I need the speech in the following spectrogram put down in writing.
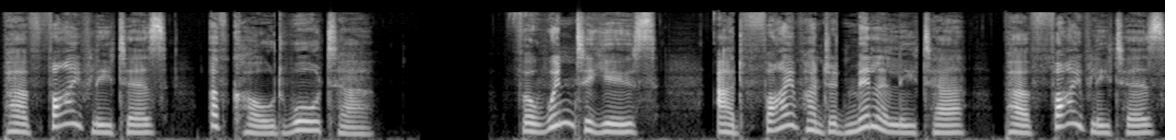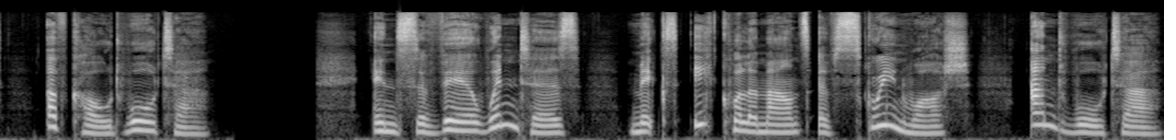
per 5 litres of cold water. For winter use, add 500 milliliter per 5 litres of cold water. In severe winters, mix equal amounts of screen wash and water.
